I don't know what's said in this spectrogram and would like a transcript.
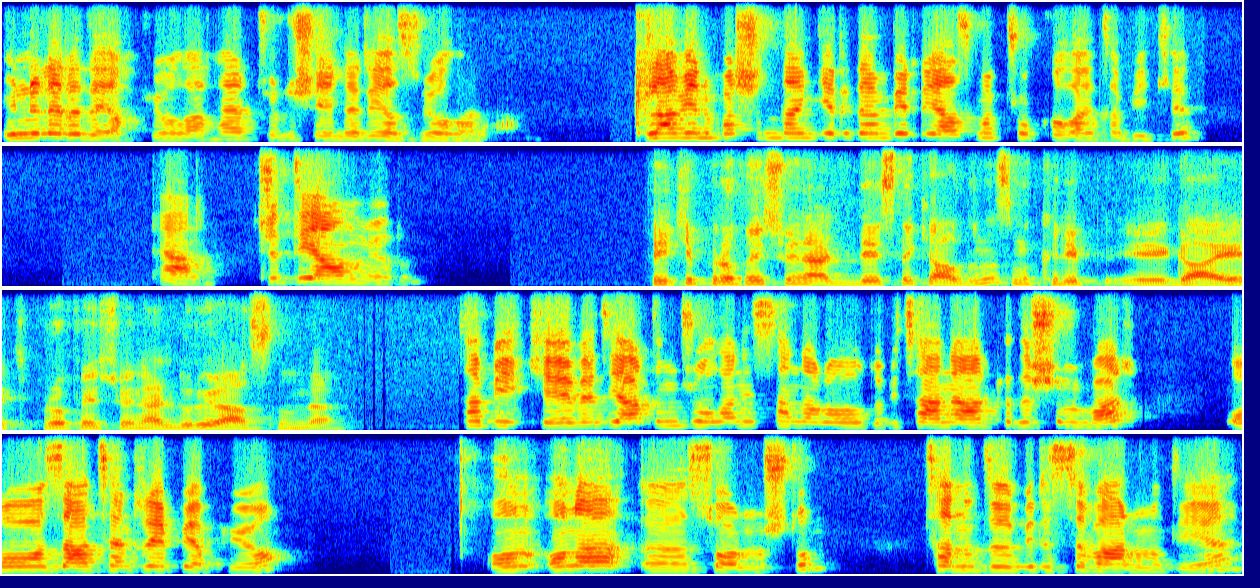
Ünlülere de yapıyorlar. Her türlü şeyleri yazıyorlar yani. Klavyenin başından geriden beri yazmak çok kolay tabii ki. Yani ciddiye almıyorum. Peki profesyonel bir destek aldınız mı? Klip e, gayet profesyonel duruyor aslında. Tabii ki evet yardımcı olan insanlar oldu. Bir tane arkadaşım var. O zaten rap yapıyor. On- ona e, sormuştum. Tanıdığı birisi var mı diye.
